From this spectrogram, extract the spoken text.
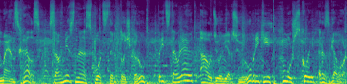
Men's Health совместно с podster.ru представляют аудиоверсию рубрики «Мужской разговор».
